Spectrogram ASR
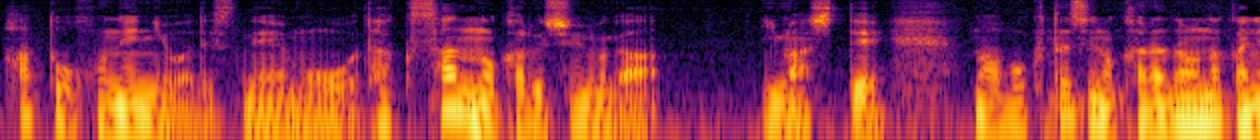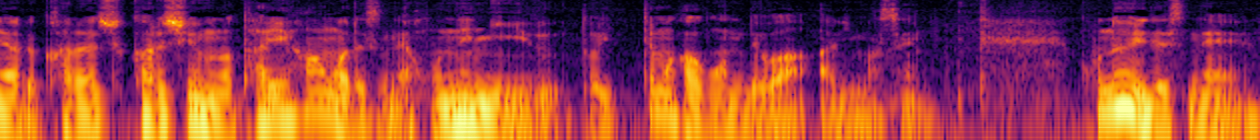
歯と骨にはですねもうたくさんのカルシウムがいまして、まあ、僕たちの体の中にあるカルシカルシウムの大半はですね骨にいると言っても過言ではありません。このようにですね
